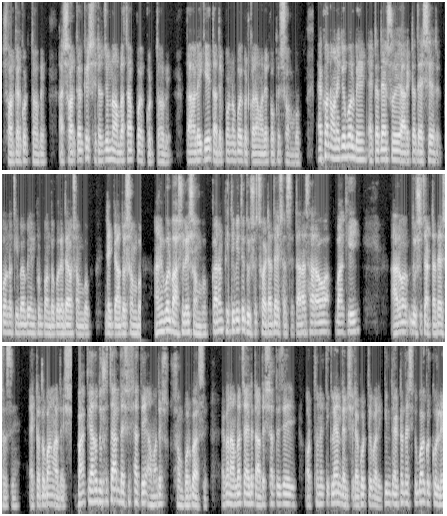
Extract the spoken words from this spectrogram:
সরকার করতে হবে। আর সরকারকে সেটার জন্য আমরা চাপ প্রয়োগ করতে হবে। তাহলে গিয়ে তাদের পণ্য বয়কট করা আমাদের পক্ষে সম্ভব। এখন অনেকে বলবে, একটা দেশ হয়ে আরেকটা দেশের পণ্য কীভাবে ইনপুট বন্ধ করে দেওয়া সম্ভব? এটা আদৌ সম্ভব। আমি বলব আসলেই সম্ভব। কারণ পৃথিবীতে দুশো ছয়টা দেশ আছে, তারা ছাড়াও বাকি আরও দুশো চারটা দেশ আছে, একটা তো বাংলাদেশ। বাকি আরও দুশো চার দেশের সাথে আমাদের সম্পর্ক আছে। এখন আমরা চাইলে তাদের সাথে যে অর্থনৈতিক লেনদেন সেটা করতে পারি, কিন্তু একটা দেশকে বয়কট করলে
